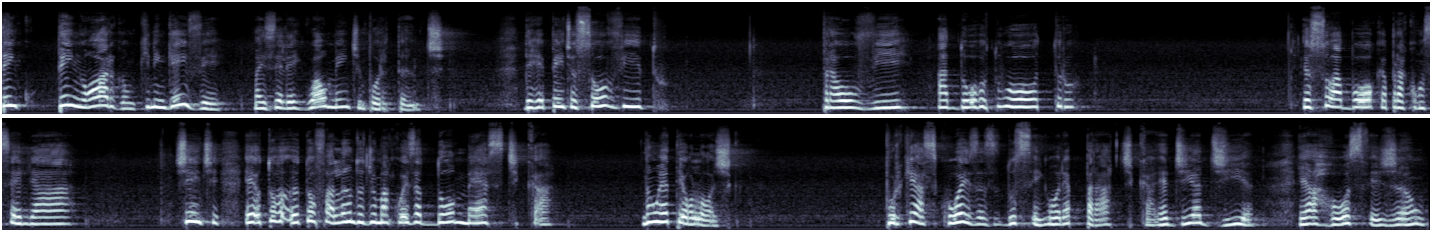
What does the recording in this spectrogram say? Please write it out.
Tem, tem órgão que ninguém vê, mas ele é igualmente importante. De repente, eu sou ouvido para ouvir a dor do outro. Eu sou a boca para aconselhar. Gente, eu tô, estou falando de uma coisa doméstica, não é teológica. Porque as coisas do Senhor é prática, é dia a dia, é arroz, feijão,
